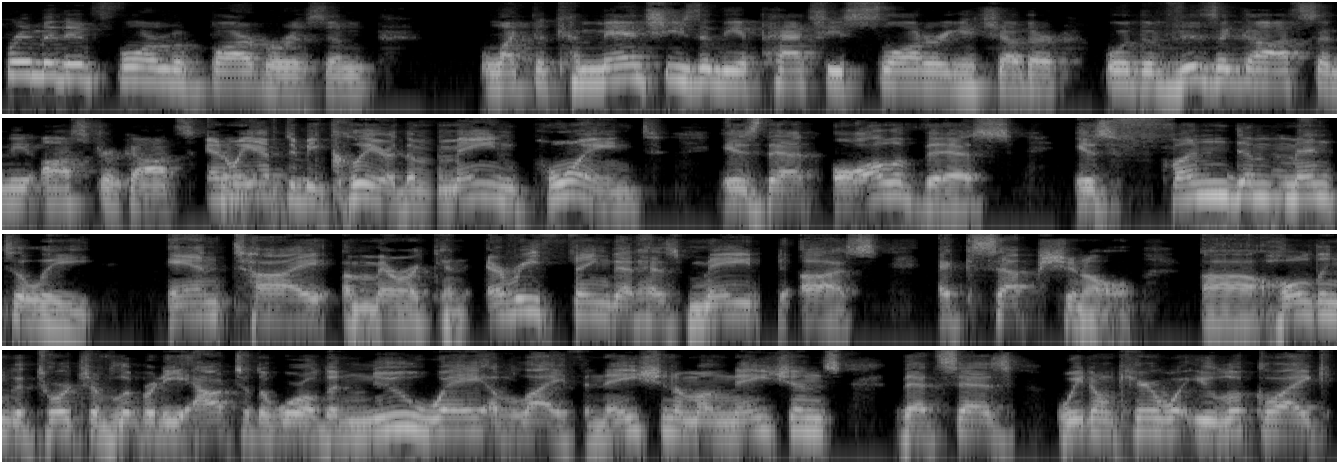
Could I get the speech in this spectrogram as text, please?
primitive form of barbarism, like the Comanches and the Apaches slaughtering each other, or the Visigoths and the Ostrogoths. And we have to be clear the main point is that all of this is fundamentally anti American. Everything that has made us exceptional, uh, holding the torch of liberty out to the world, a new way of life, a nation among nations that says, we don't care what you look like,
